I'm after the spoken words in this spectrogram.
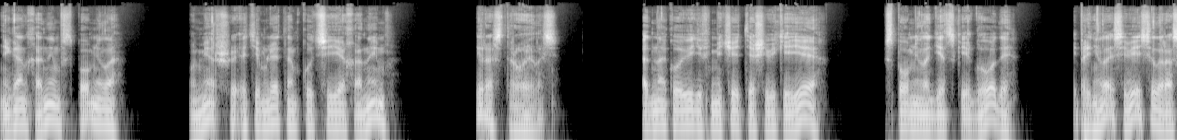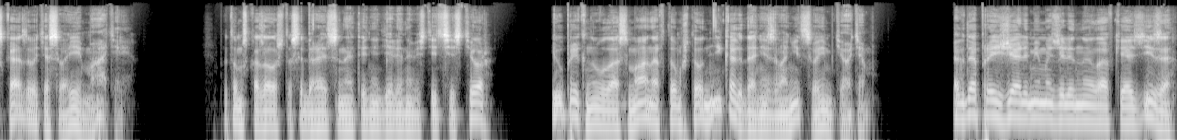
Ниган Ханым вспомнила умершую этим летом Кутсие Ханым и расстроилась. Однако, увидев мечеть Тешевикие, вспомнила детские годы и принялась весело рассказывать о своей матери. Потом сказала, что собирается на этой неделе навестить сестер, и упрекнула Османа в том, что он никогда не звонит своим тетям. Когда проезжали мимо зеленой лавки Азиза,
